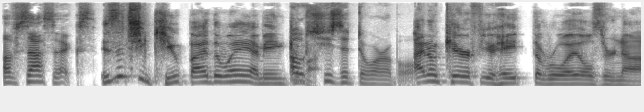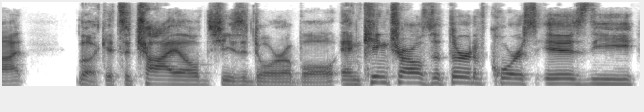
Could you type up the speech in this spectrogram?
of Sussex? Isn't she cute, by the way? I mean, oh, on. she's adorable. I don't care if you hate the royals or not. Look, it's a child. She's adorable. And King Charles III, of course, is the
